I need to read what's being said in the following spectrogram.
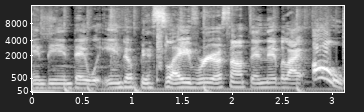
and then they would end up in slavery or something. They'd be like, "Oh,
